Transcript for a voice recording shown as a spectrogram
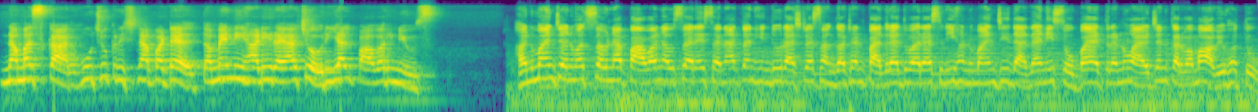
નમસ્કાર, હું છું ક્રિષ્ના પટેલ. તમે નિહાળી રહ્યા છો રિયલ પાવર ન્યૂઝ. હનુમાન જન્મોત્સવના પાવન અવસરે સનાતન હિન્દુ રાષ્ટ્ર સંગઠન પાદરા દ્વારા શ્રી હનુમાનજી દાદાની શોભાયાત્રાનું આયોજન કરવામાં આવ્યું હતું.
